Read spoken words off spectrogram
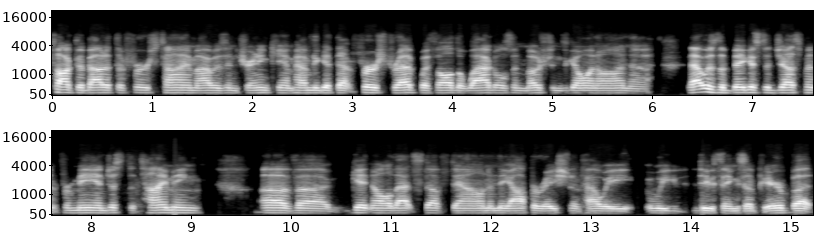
talked about it the first time I was in training camp, having to get that first rep with all the waggles and motions going on. Uh, that was the biggest adjustment for me, and just the timing of uh, getting all that stuff down and the operation of how we we do things up here. But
